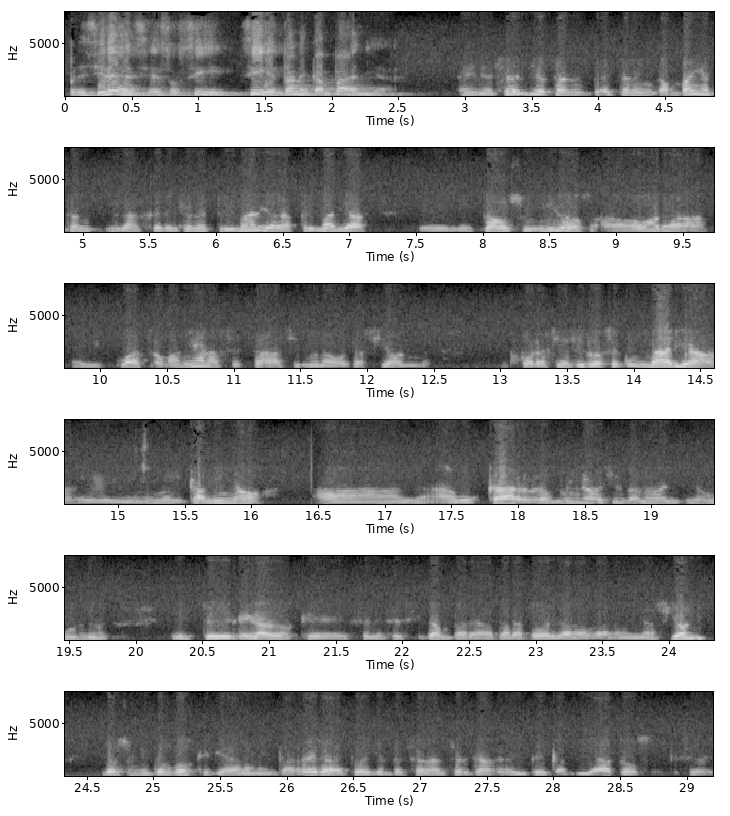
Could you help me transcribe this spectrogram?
presidencia, eso sí, sí, están en campaña. En esencia están, están en campaña, están las elecciones primarias, las primarias en Estados Unidos, ahora el 4 mañana se está haciendo una votación, por así decirlo, secundaria, eh, en el camino a, buscar los 1991 este, delegados que se necesitan para, para poder ganar la nominación. Los únicos dos que quedaron en carrera, después de que empezaran cerca de 20 candidatos, que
